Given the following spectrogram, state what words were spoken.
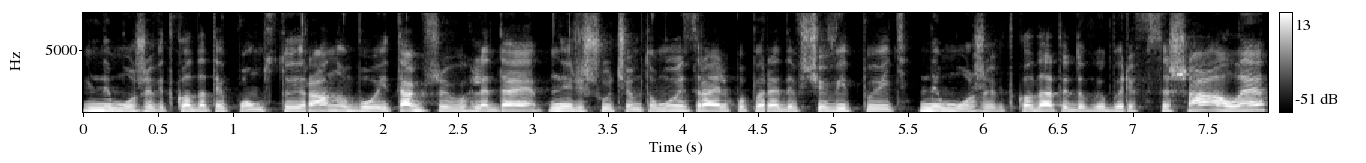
не може відкладати помсту Ірану, бо і так вже виглядає нерішучим. Тому Ізраїль попередив, що відповідь не може відкладати до виборів в США, але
